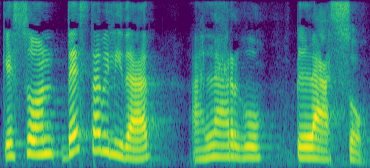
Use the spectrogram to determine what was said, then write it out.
que son de estabilidad a largo plazo.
